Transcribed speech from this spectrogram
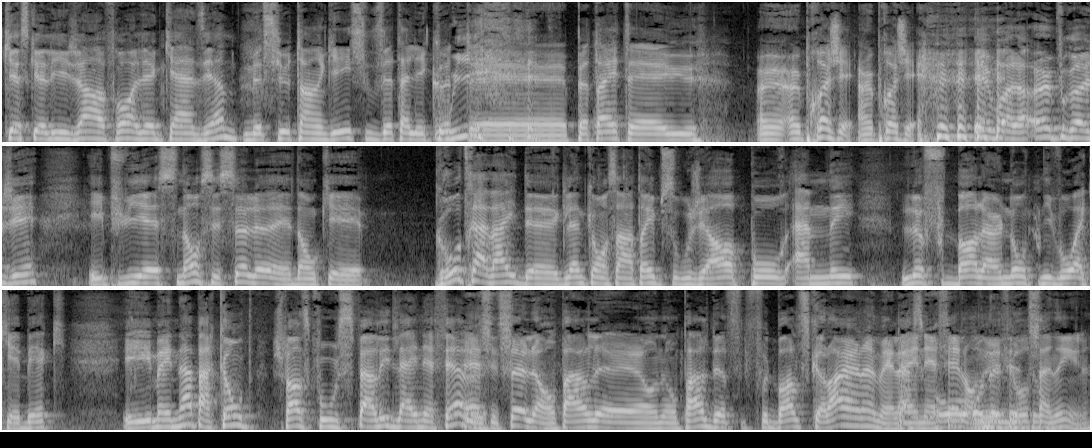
qu'est-ce que les gens en feront en Ligue canadienne. Monsieur Tanguay, si vous êtes à l'écoute, Oui. euh, peut-être euh, un, un projet, un projet. Et voilà, un projet. Et puis, euh, sinon, c'est ça, là. Donc, euh, gros travail de Glenn Constantin et Or pour amener le football à un autre niveau à Québec. Et maintenant, par contre, je pense qu'il faut aussi parler de la NFL. Euh, c'est ça, là, on parle, euh, on, on parle de football scolaire, là, mais la NFL, on, on a a une grosse tout. année. là.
